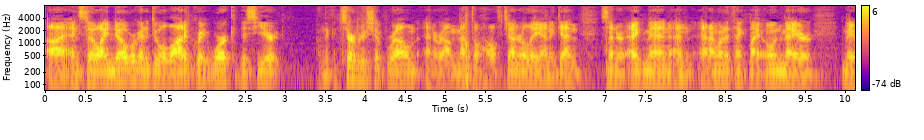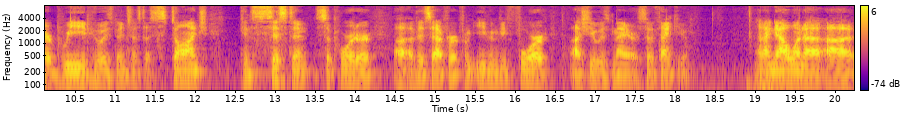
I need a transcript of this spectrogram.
Uh, and so I know we're going to do a lot of great work this year in the conservatorship realm and around mental health generally. And again, Senator Eggman, and, and I want to thank my own mayor, Mayor Breed, who has been just a staunch, consistent supporter uh, of this effort from even before uh, she was mayor. So thank you. And I now want to uh,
